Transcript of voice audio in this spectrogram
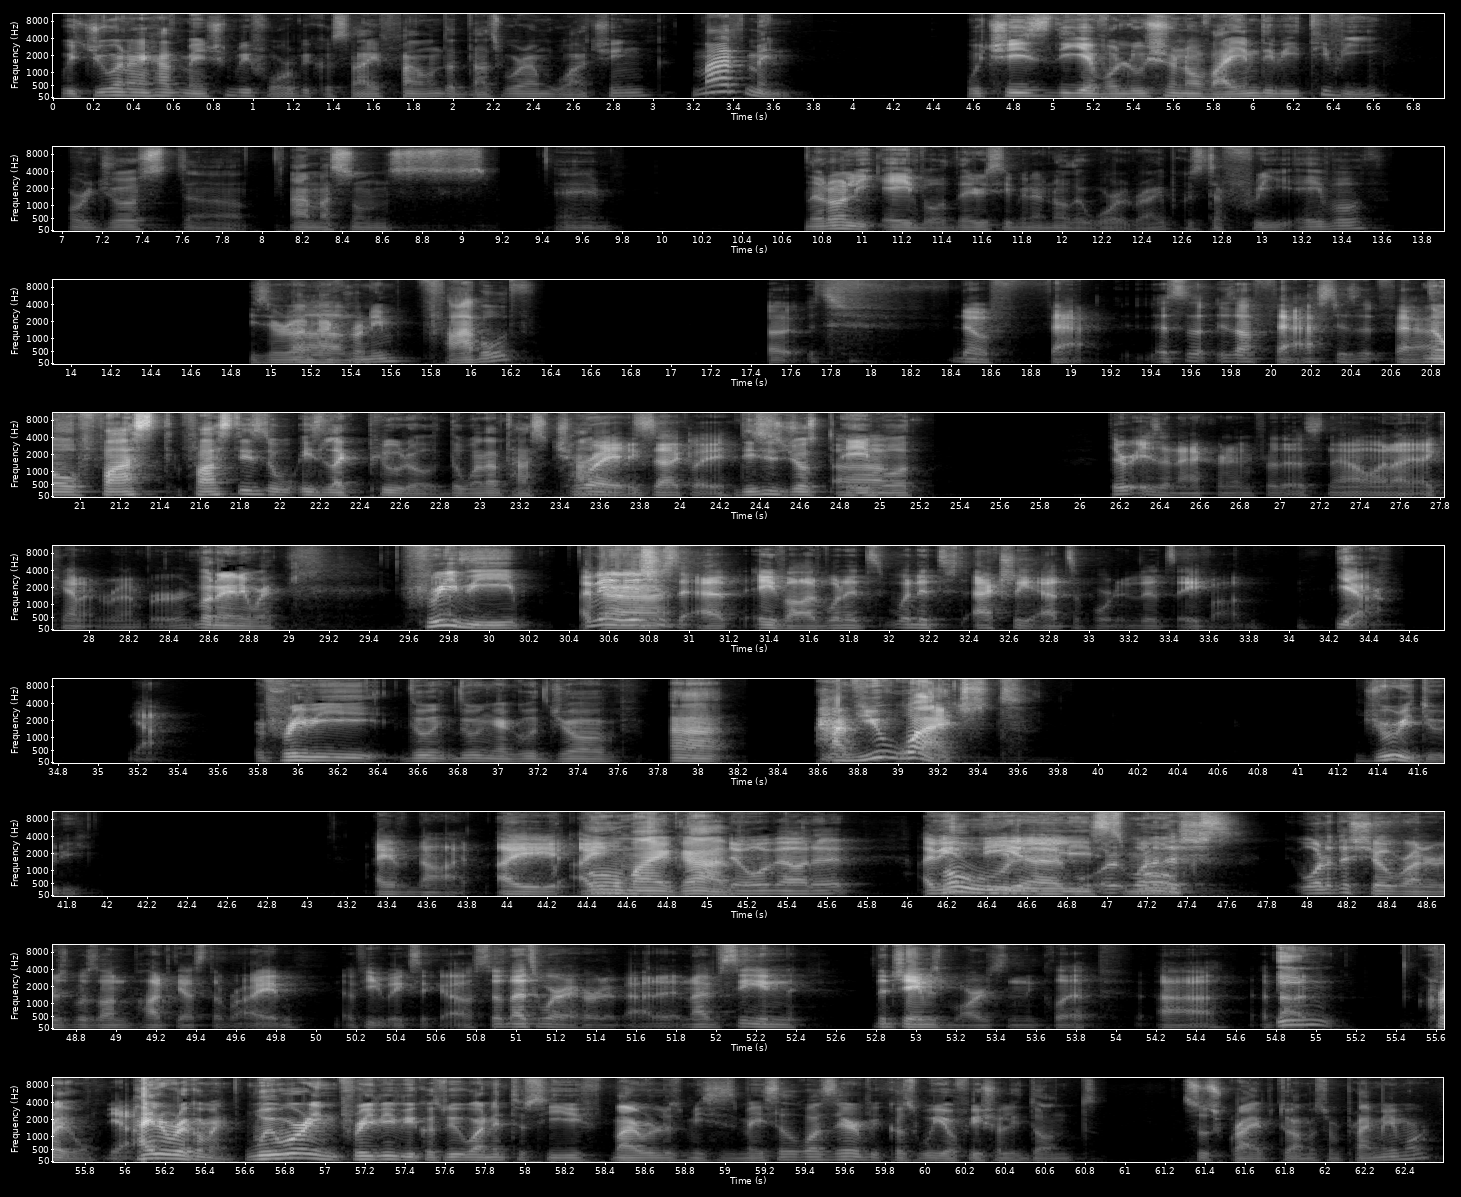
which you and I have mentioned before because I found that that's where I'm watching Mad Men, which is the evolution of IMDb TV or just uh, Amazon's. Uh, not only AVOD, there is even another word, right? Because it's a free AVOD. Is there an Um, acronym? FABOD? Uh, it's, no, fat. That's not, is that fast? Is it fast? No, Fast. Fast is, is like Pluto, the one that has channels. Right, exactly. This is just Um, AVOD. There is an acronym for this now, and I, I cannot remember. But anyway, Freevee, I mean, it's uh, just ad, AVOD when it's when it's actually ad supported. It's AVOD. yeah, Yeah. Freevee doing doing a good job. Uh, have you watched Jury Duty? I have not. I I oh my god! know about it. I mean, Holy the uh, one of the sh- one of the showrunners was on podcast The Ride a few weeks ago, so that's where I heard about it. And I've seen the James Marsden clip uh, about. Incredible. Yeah. Highly recommend. We were in Freevee because we wanted to see if Marvelous Mrs. Maisel was there because we officially don't subscribe to Amazon Prime anymore.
